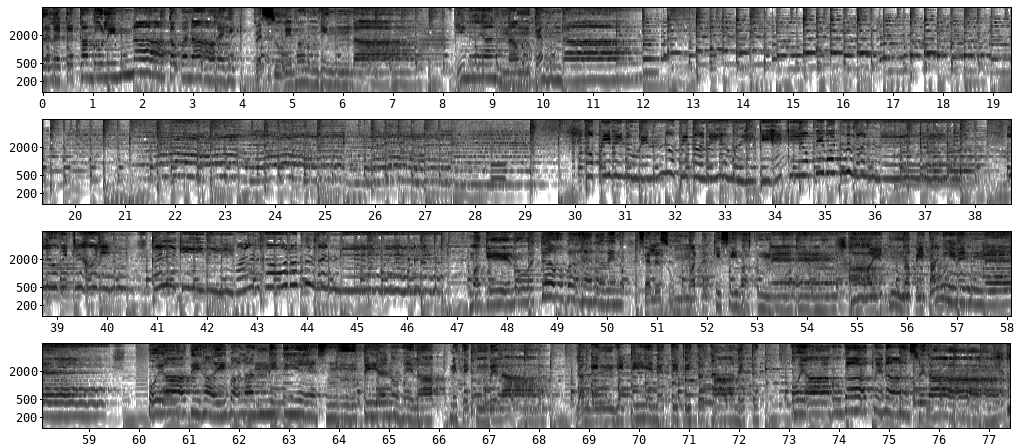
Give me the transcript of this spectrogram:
කලට කඳුලින්නා කපනාවැහි වැස්සුවේ මංහින්දා ගෙනයන්නම් කැන්දා. මගේ ලොවට ඔබ හැරවෙන සැලසුම් මට කිසිවක් නෑ. ආයෙත් අපි තනිවෙන්න ඔයා දිහයි බලන්නිටිය ඇස් පිය නොහෙලා මෙතෙක් වෙලා. ළඟින් හිටියේ නැති ටික කාලෙට. ඔයා හුගක් වෙනස් වෙලා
